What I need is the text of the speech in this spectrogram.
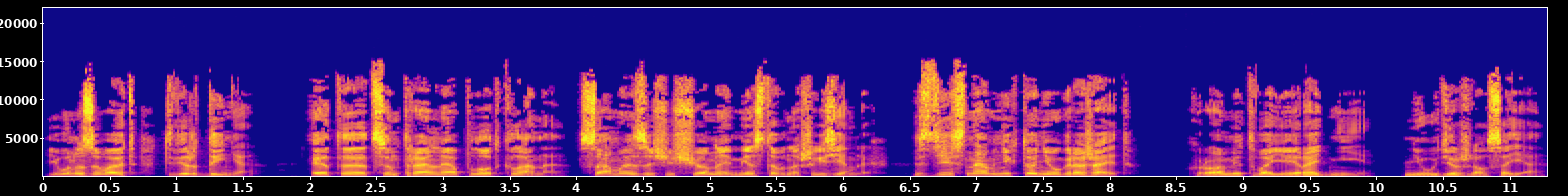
Его называют Твердыня. Это центральный оплот клана, самое защищенное место в наших землях. Здесь нам никто не угрожает. Кроме твоей родни, не удержался я.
